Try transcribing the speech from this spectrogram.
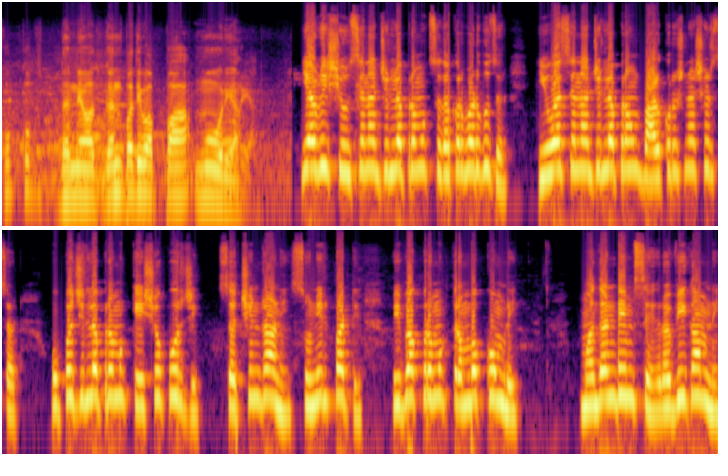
खूप खूप धन्यवाद. गणपती बाप्पा मोर्या. यावेळी शिवसेना जिल्हाप्रमुख सुधाकर बडगुजर युवासेना जिल्हाप्रमुख बाळकृष्ण शिरसाट उपजिल्हाप्रमुख केशव पोरजे सचिन राणे सुनील पाटील विभाग प्रमुख त्र्यंबक कोंबडे मदन डेमसे रवी गामणे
